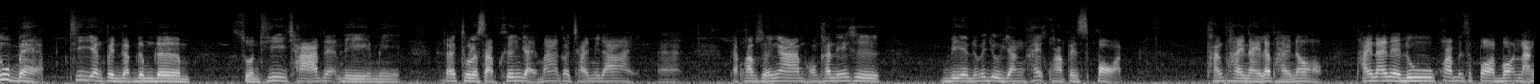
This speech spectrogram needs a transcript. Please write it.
รูปแบบที่ยังเป็นแบบเดิมๆ ส่วนที่ชาร์จเนี่ยดีมีและโทรศัพท์เครื่องใหญ่มากก็ใช้ไม่ได้นะแต่ความสวยงามของคันนี้คือ BMW ยังให้ความเป็นสปอร์ตทั้งภายในและภายนอก ภายในเนี่ยดูความเป็นสปอร์ตเบาะหนัง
